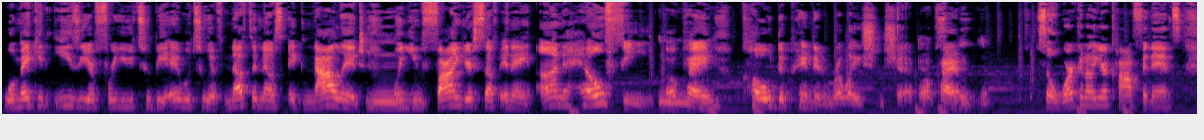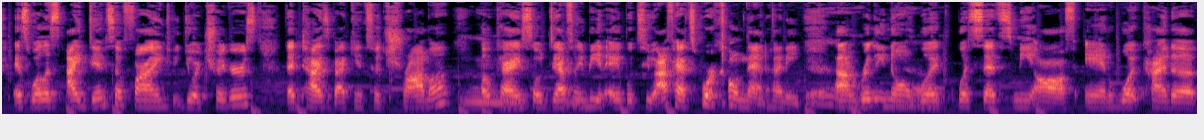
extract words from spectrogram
will make it easier for you to be able to, if nothing else, acknowledge when you find yourself in an unhealthy, okay, codependent relationship, okay? Absolutely. So, working on your confidence as well as identifying your triggers that ties back into trauma. Okay, Mhm. so definitely being able to, I've had to work on that, honey. Yeah. Um, really knowing Yeah. what what sets me off and what kind of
